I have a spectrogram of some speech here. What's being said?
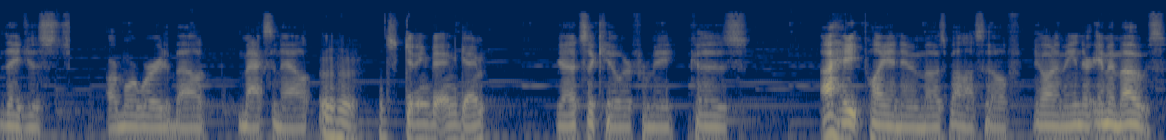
they just are more worried about maxing out. Mm-hmm. Just getting to end game. Yeah, it's a killer for me because I hate playing MMOs by myself. You know what I mean? They're MMOs.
